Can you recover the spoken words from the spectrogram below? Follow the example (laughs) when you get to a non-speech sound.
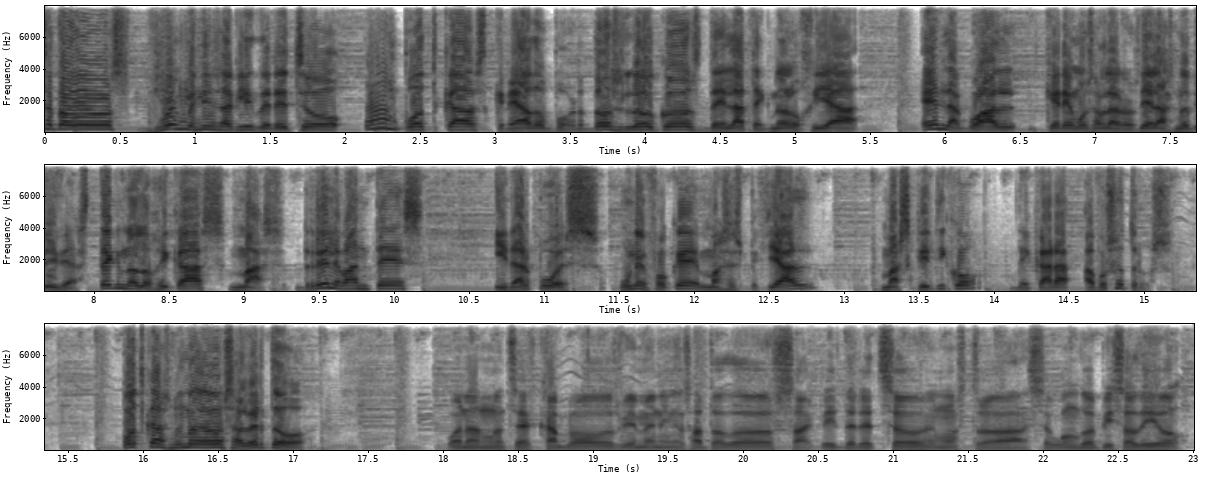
buenas a todos, bienvenidos a Clic Derecho, un podcast creado por dos locos de la tecnología, en la cual queremos hablaros de las noticias tecnológicas más relevantes y dar pues un enfoque más especial, más crítico de cara a vosotros. Podcast número 2, Alberto. Buenas noches, Carlos. Bienvenidos a todos a Clic Derecho en nuestro segundo episodio.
